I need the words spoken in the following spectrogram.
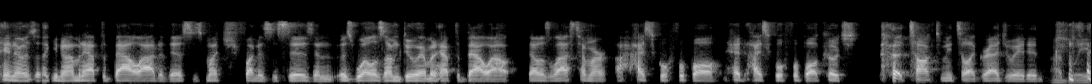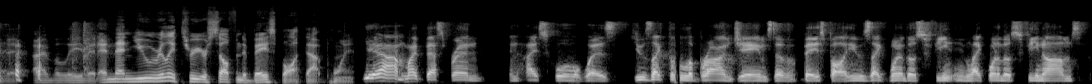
And I was like, you know, I'm going to have to bow out of this as much fun as this is. And as well as I'm doing, I'm going to have to bow out. That was the last time our high school football head high school football coach talked to me till I graduated. I believe it. I believe it. And then you really threw yourself into baseball at that point. Yeah, my best friend in high school was he was like the LeBron James of baseball. He was like one of those phen- like one of those phenoms.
